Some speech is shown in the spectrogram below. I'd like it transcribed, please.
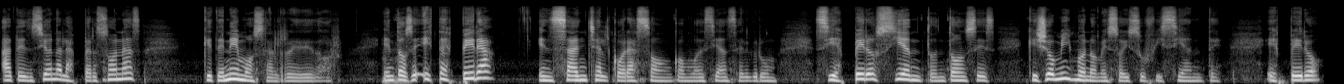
atención a las personas que tenemos alrededor. Entonces, esta espera ensancha el corazón, como decía Anselm Si espero, siento entonces que yo mismo no me soy suficiente. Espero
